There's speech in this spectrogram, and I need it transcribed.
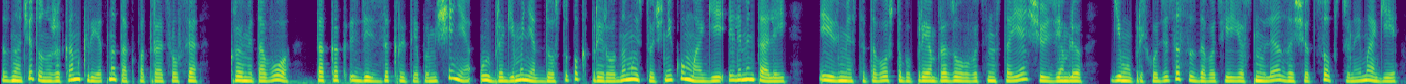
значит, он уже конкретно так потратился. Кроме того, так как здесь закрытое помещение, у Ибрагима нет доступа к природному источнику магии элементалей, и вместо того, чтобы преобразовывать настоящую землю, ему приходится создавать ее с нуля за счет собственной магии —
